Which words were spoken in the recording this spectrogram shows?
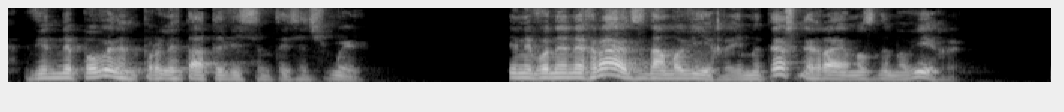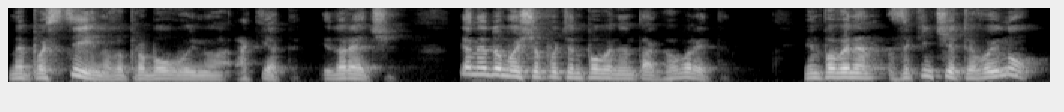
він не повинен пролітати 8 тисяч миль. І вони не грають з нами в ігри, і ми теж не граємо з ними в ігри. Ми постійно випробовуємо ракети. І, до речі, я не думаю, що Путін повинен так говорити. Він повинен закінчити війну,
